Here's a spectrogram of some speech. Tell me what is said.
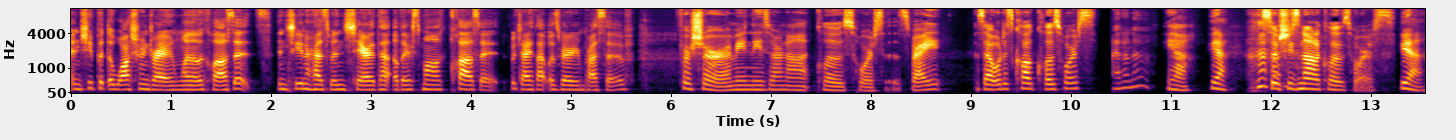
and she put the washer and dryer in one of the closets, and she and her husband shared that other small closet, which I thought was very impressive. For sure. I mean, these are not clothes horses, right? Is that what it's called? Clothes horse? I don't know. Yeah. Yeah. so she's not a clothes horse. Yeah.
